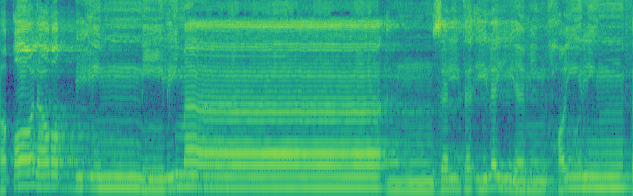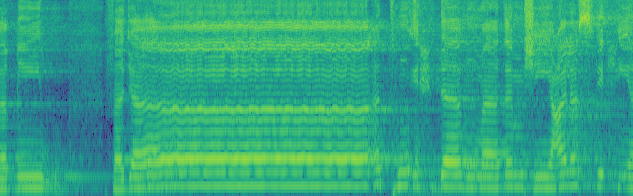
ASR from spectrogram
فقال رب إني لما أنزلت إلي من خير فقير فجاءته إحداهما تمشي على استحياء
